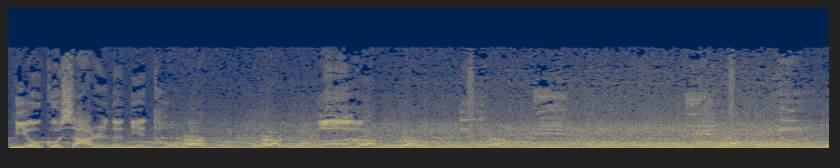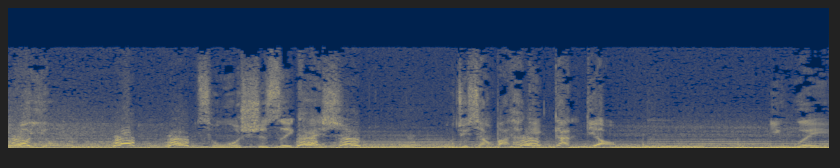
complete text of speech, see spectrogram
你有过杀人的念头吗？我有，从我十岁开始，我就想把他给干掉，因为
